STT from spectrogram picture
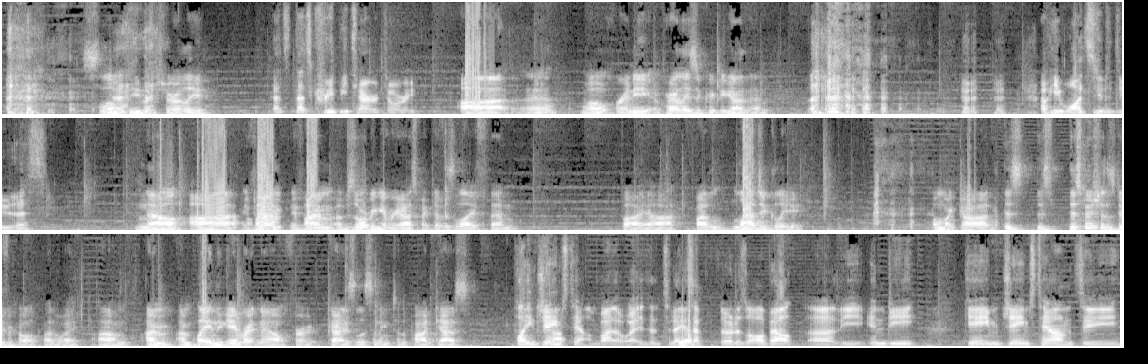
slowly but surely. That's that's creepy territory. Uh, eh, well, Randy apparently is a creepy guy then. oh, he wants you to do this. No, uh, if I'm if I'm absorbing every aspect of his life, then by uh, by logically. Oh my God! This this this mission is difficult. By the way, um, I'm I'm playing the game right now for guys listening to the podcast. Playing Jamestown, by the way. Today's Yeah. episode is all about uh, the indie game Jamestown. It's a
